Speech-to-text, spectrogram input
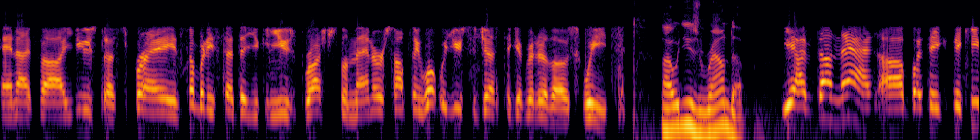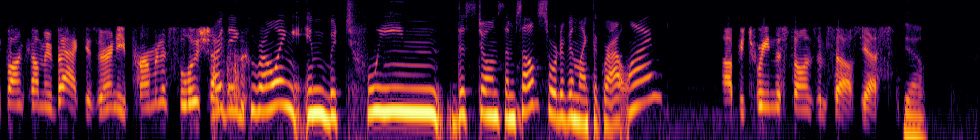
and I've uh, used a spray. Somebody said that you can use brush cement or something. What would you suggest to get rid of those weeds? I would use Roundup. Yeah, I've done that, uh, but they they keep on coming back. Is there any permanent solution? Are they growing in between the stones themselves, sort of in like the grout line? uh, between the stones themselves? Yes. Yeah.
